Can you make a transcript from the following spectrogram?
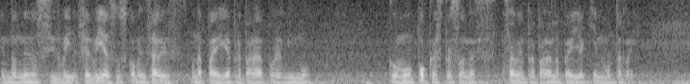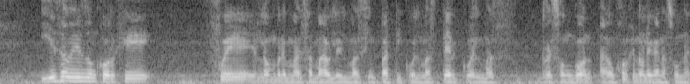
en donde nos servía a sus comensales una paella preparada por él mismo, como pocas personas saben preparar la paella aquí en Monterrey. Y esa vez don Jorge fue el hombre más amable, el más simpático, el más terco, el más rezongón. A don Jorge no le ganas una.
